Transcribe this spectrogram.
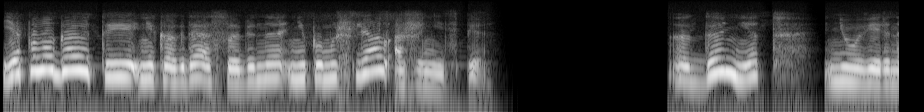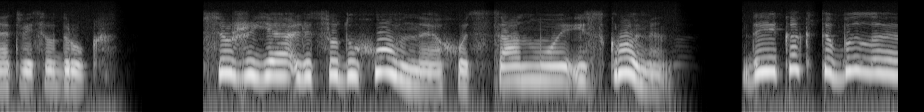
«Я полагаю, ты никогда особенно не помышлял о женитьбе?» «Да нет», — неуверенно ответил друг. «Все же я лицо духовное, хоть сан мой и скромен». Да и как-то было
